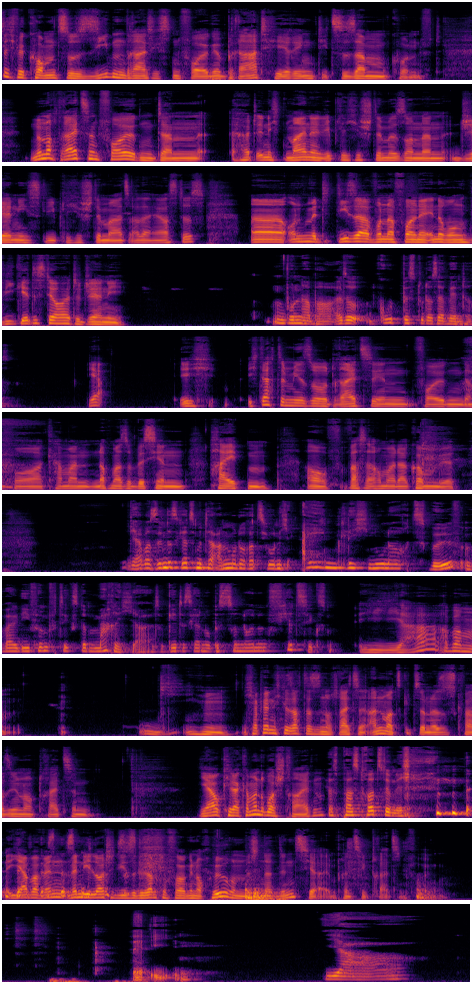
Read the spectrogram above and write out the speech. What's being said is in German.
Herzlich willkommen zur 37. Folge Brathering, die Zusammenkunft. Nur noch 13 Folgen, dann hört ihr nicht meine liebliche Stimme, sondern Jennys liebliche Stimme als allererstes. Äh, und mit dieser wundervollen Erinnerung, wie geht es dir heute, Jenny? Wunderbar. Also gut, bis du das erwähnt hast. Ja. Ich, ich dachte mir so 13 Folgen davor kann man noch mal so ein bisschen hypen auf was auch immer da kommen wird. Ja, aber sind es jetzt mit der Anmoderation nicht eigentlich nur noch zwölf? Weil die 50. mache ich ja. Also geht es ja nur bis zur 49. Ja, aber hm, ich habe ja nicht gesagt, dass es noch 13 Anmods gibt, sondern dass es quasi nur noch 13 ja, okay, da kann man drüber streiten. Es passt trotzdem nicht. ja, aber wenn, wenn die Leute diese gesamte Folge noch hören müssen, dann sind es ja im Prinzip 13 Folgen. Äh, ja.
